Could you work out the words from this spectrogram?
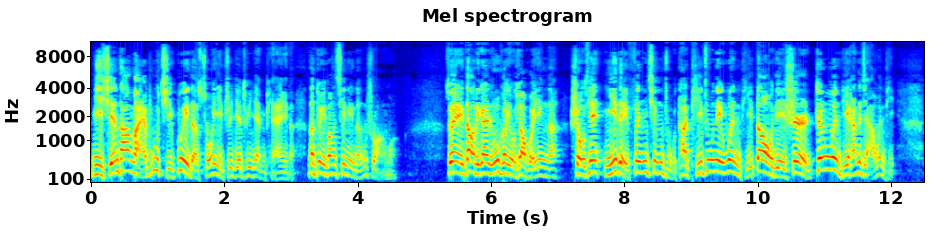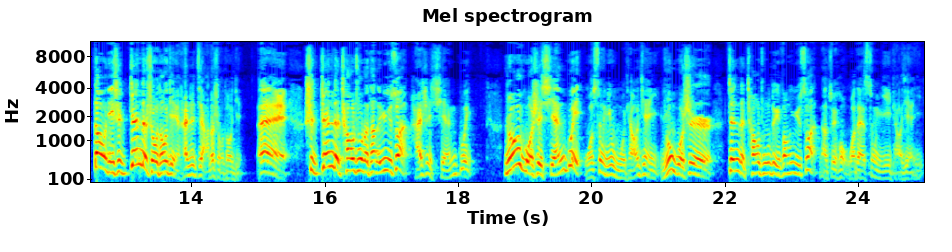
你嫌他买不起贵的，所以直接推荐便宜的，那对方心里能爽吗？所以，到底该如何有效回应呢？首先，你得分清楚他提出那问题到底是真问题还是假问题，到底是真的手头紧还是假的手头紧？哎，是真的超出了他的预算还是嫌贵？如果是嫌贵，我送你五条建议；如果是真的超出对方预算，那最后我再送你一条建议。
